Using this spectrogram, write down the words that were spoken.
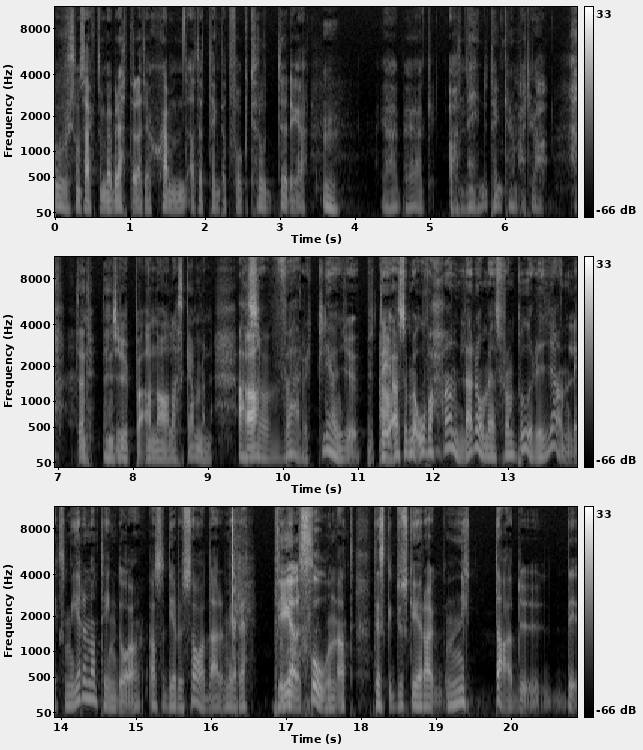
uh, som sagt, om jag berättade att jag skämde, att jag tänkte att folk trodde det. Mm. Jag är bög. Ja, oh, nej, nu tänker de att jag den, den djupa anala skammen. Alltså ja. verkligen djup. Det, ja. alltså, men, och vad handlar det om ens från början? Liksom, är det någonting då, alltså det du sa där med rätt produktion, Dels. att det ska, du ska göra nytta. Du, det,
